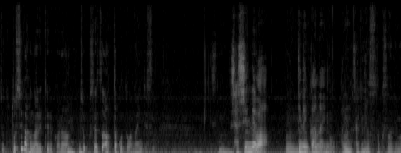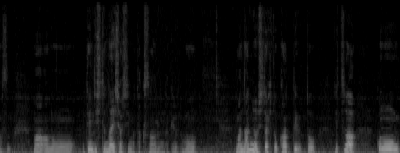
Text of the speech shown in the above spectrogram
ちょっと年が離れてるから、うんうん。直接会ったことはないんです。よ。うん。写真ではうん。記念館内にもありうんますよね、あります。たくさんあります。まああの展示してない写真もたくさんあるんだけれども、まあ何をした人かっていうと実はこの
